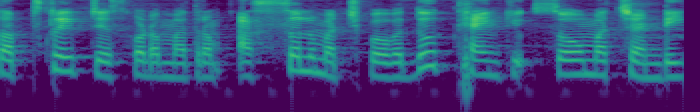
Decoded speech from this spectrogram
సబ్స్క్రైబ్ చేసుకోవడం మాత్రం అస్సలు మర్చిపోవద్దు. థ్యాంక్ యూ సో మచ్ అండి.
